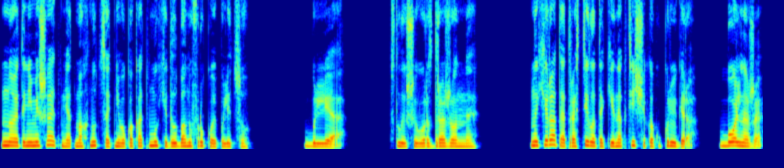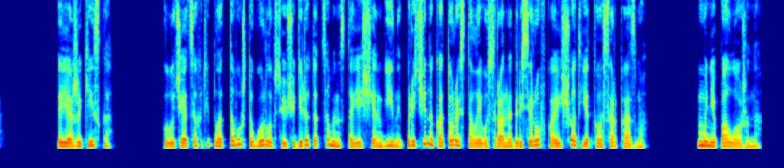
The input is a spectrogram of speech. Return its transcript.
Но это не мешает мне отмахнуться от него, как от мухи, долбанув рукой по лицу. Бля. Слышу его раздраженное. Нахера ты отрастила такие ногтища, как у Крюгера? Больно же. Я же киска. Получается хрипло от того, что горло все еще дерет от самой настоящей ангины, причина которой стала его сраная дрессировка, а еще от едкого сарказма. Мне положено.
